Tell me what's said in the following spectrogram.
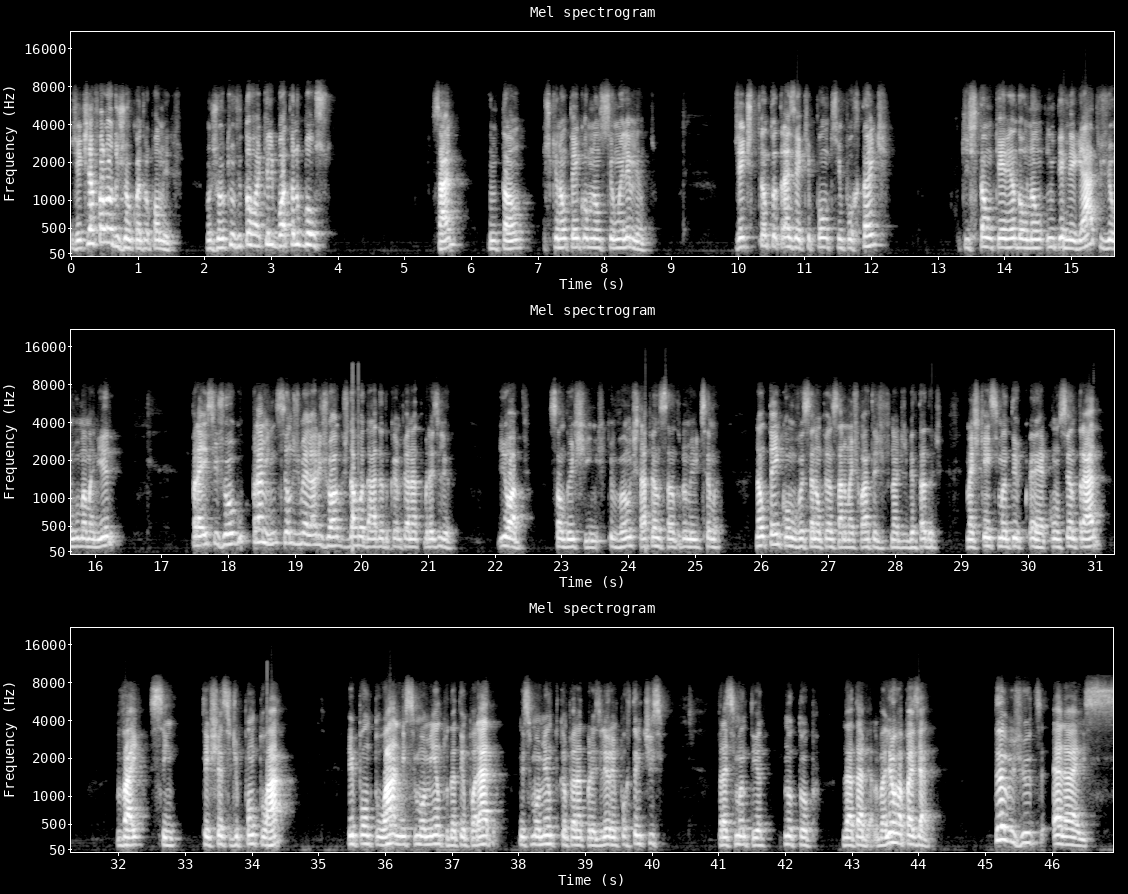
A gente já falou do jogo contra o Palmeiras. Um jogo que o Vitor Roque ele bota no bolso. Sabe? Então, acho que não tem como não ser um elemento. A gente tentou trazer aqui pontos importantes que estão querendo ou não interligados de alguma maneira para esse jogo, para mim, ser um dos melhores jogos da rodada do Campeonato Brasileiro. E óbvio, são dois times que vão estar pensando no meio de semana. Não tem como você não pensar em umas quartas de final de Libertadores. Mas quem se manter é, concentrado vai sim ter chance de pontuar. E pontuar nesse momento da temporada, nesse momento do Campeonato Brasileiro, é importantíssimo para se manter no topo da tabela. Valeu, rapaziada. Tamo junto, é nóis.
